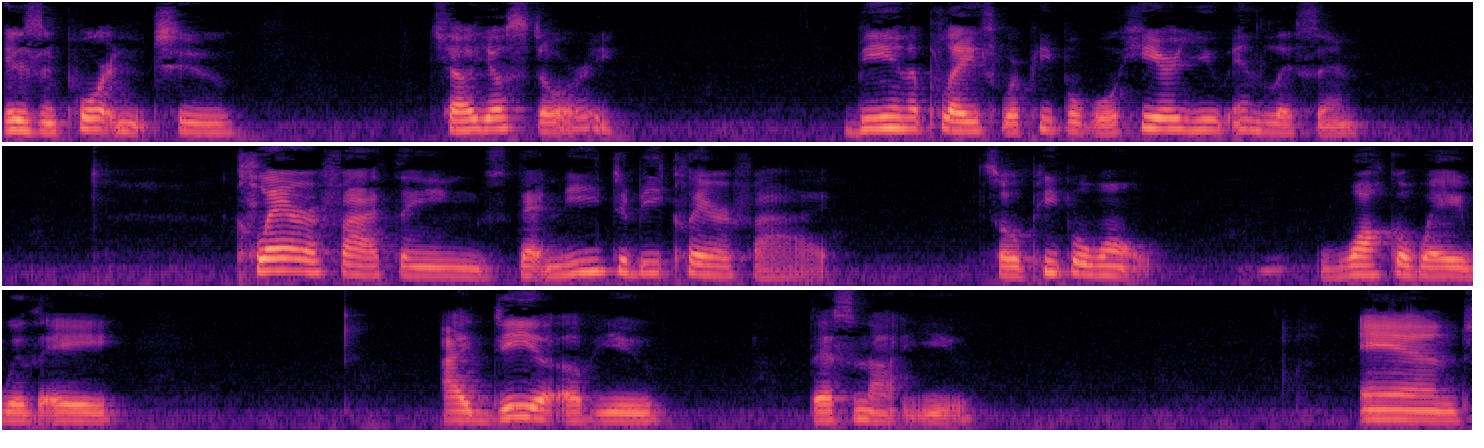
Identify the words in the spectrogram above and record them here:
it is important to tell your story. Be in a place where people will hear you and listen. Clarify things that need to be clarified so people won't walk away with a idea of you that's not you And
